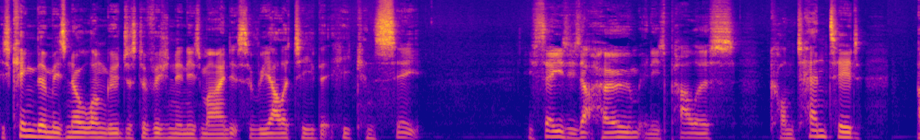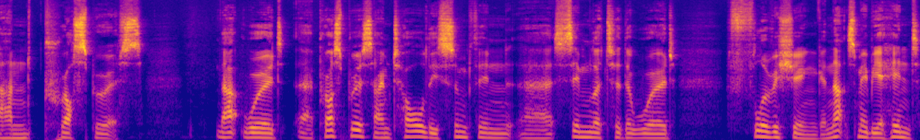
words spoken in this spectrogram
His kingdom is no longer just a vision in his mind, it's a reality that he can see. He says he's at home in his palace, contented and prosperous. That word uh, prosperous, I'm told, is something uh, similar to the word flourishing, and that's maybe a hint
